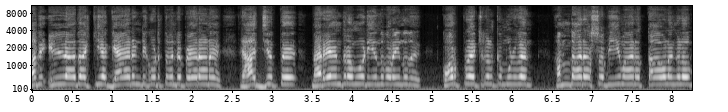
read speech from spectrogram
അത് ഇല്ലാതാക്കിയ ഗ്യാരണ്ടി കൊടുത്തവന്റെ പേരാണ് രാജ്യത്ത് നരേന്ദ്രമോദി എന്ന് പറയുന്നത്. കോർപ്പറേറ്റുകൾക്ക് മുഴുവൻ അന്താരാഷ്ട്ര വിമാനത്താവളങ്ങളും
